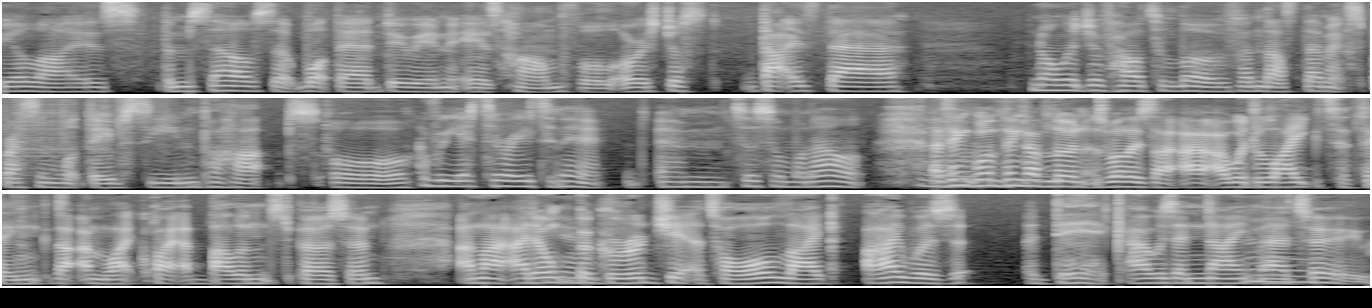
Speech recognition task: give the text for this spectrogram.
realize themselves that what they're doing is harmful or it's just that is their knowledge of how to love and that's them expressing what they've seen perhaps or reiterating it um, to someone else I think one thing I've learned as well is that I, I would like to think that I'm like quite a balanced person, and like I don't Yeah. begrudge it at all. Like I was a dick, I was a nightmare Mm. too.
